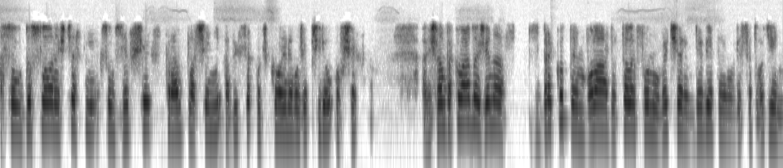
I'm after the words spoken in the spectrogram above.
a jsou doslova nešťastní, jak jsou ze všech stran tlačení, aby se očkovali nebo že přijdou o všechno. A když vám takováhle žena s brekotem volá do telefonu večer v 9 nebo v 10 hodin,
